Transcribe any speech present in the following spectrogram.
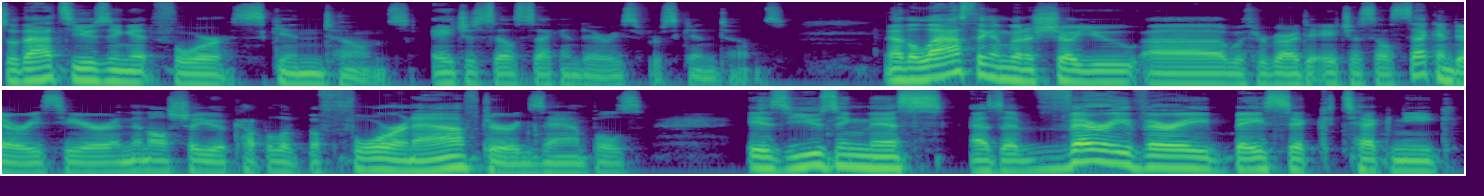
So that's using it for skin tones, HSL secondaries for skin tones. Now, the last thing I'm going to show you uh, with regard to HSL secondaries here, and then I'll show you a couple of before and after examples, is using this as a very, very basic technique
